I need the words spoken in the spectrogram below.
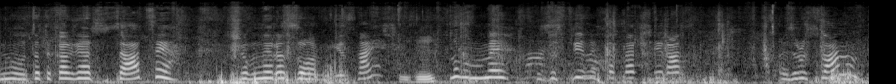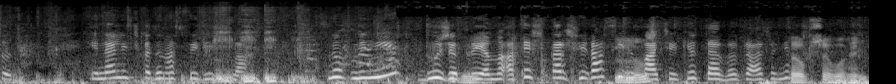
ну, то така вже асоціація, що вони разом є, знаєш? Угу. Ну, ми зустрілися перший раз з Русланом тут, і Нелічка до нас підійшла. Ну, мені дуже приємно, а ти ж перший раз її Ну. бачив, які в тебе враження, Та взагалі вогонь.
